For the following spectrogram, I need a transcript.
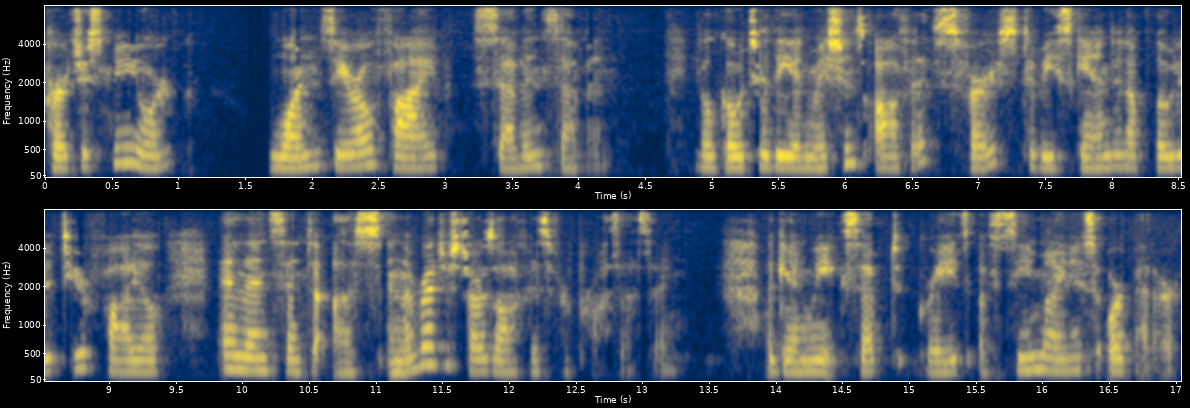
Purchase, New York, 10577. It'll go to the admissions office first to be scanned and uploaded to your file and then sent to us in the registrar's office for processing. Again, we accept grades of C minus or better.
